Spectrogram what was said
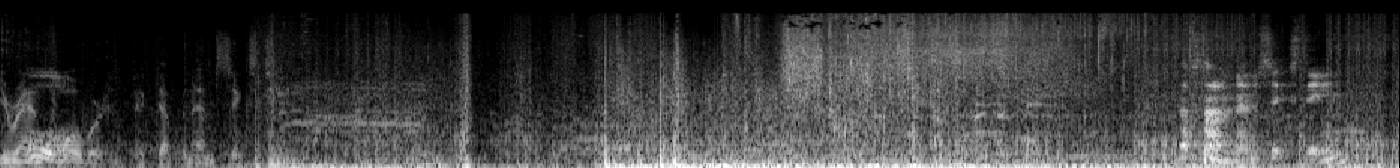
You ran Oh. forward and picked up an M16. That's not an M16.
